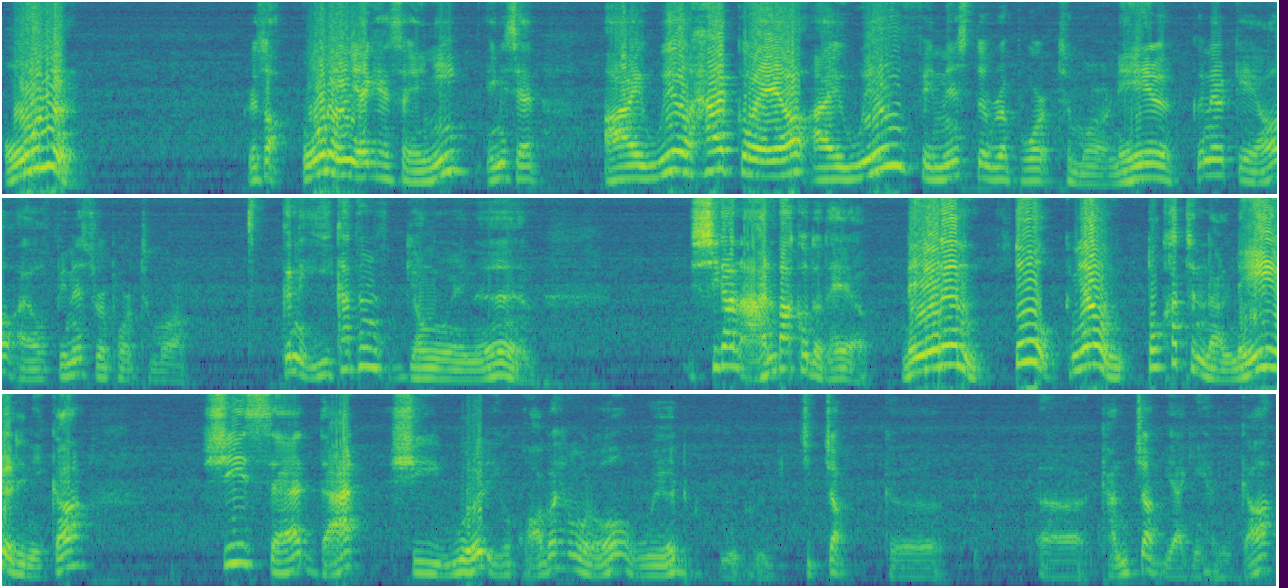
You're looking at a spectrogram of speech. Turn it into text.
오늘. 그래서 오늘 얘기했어요. 이미. 이미 said I will 할 거예요. I will finish the report tomorrow. 내일 끊을게요. I'll finish report tomorrow. 근데 이 같은 경우에는 시간 안 바꿔도 돼요. 내일은 또 그냥 똑같은 날 내일이니까 she said that she would 이거 과거형으로 would 직접 그 어, 간접 이야기하니까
